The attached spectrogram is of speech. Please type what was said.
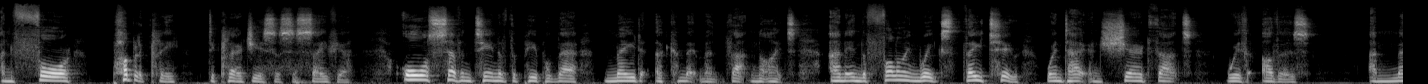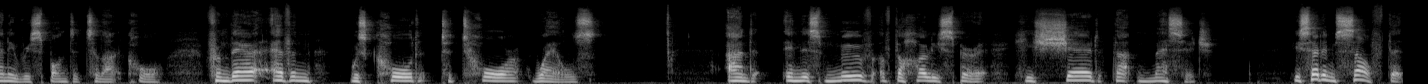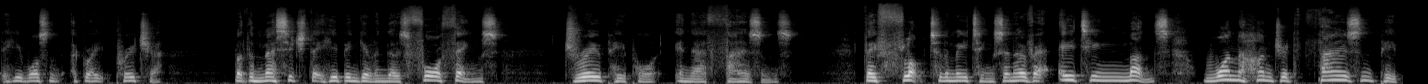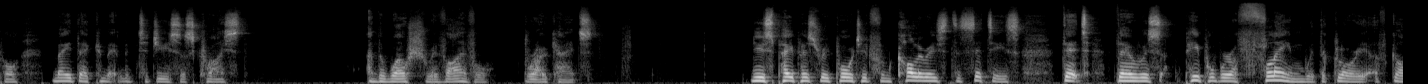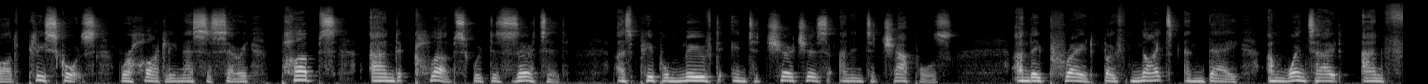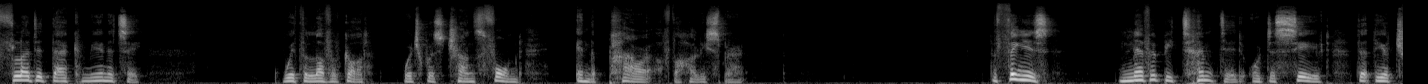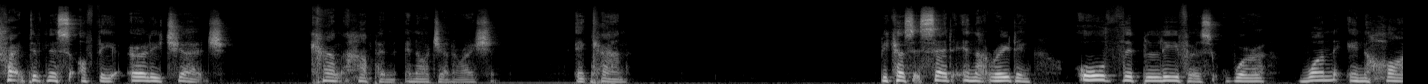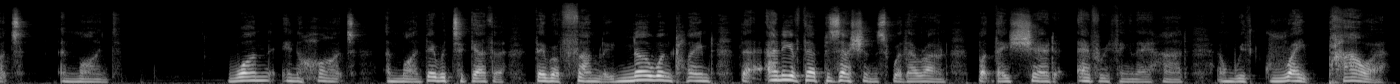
And four, publicly declare Jesus as Saviour. All 17 of the people there made a commitment that night. And in the following weeks, they too went out and shared that with others. And many responded to that call. From there, Evan was called to tour Wales. And in this move of the Holy Spirit, he shared that message. He said himself that he wasn't a great preacher, but the message that he'd been given, those four things, drew people in their thousands. They flocked to the meetings, and over 18 months, 100,000 people made their commitment to Jesus Christ. And the Welsh revival broke out. Newspapers reported from collieries to cities that there was people were aflame with the glory of God. Police courts were hardly necessary. Pubs and clubs were deserted as people moved into churches and into chapels. And they prayed both night and day and went out and flooded their community with the love of God, which was transformed in the power of the Holy Spirit. The thing is, never be tempted or deceived that the attractiveness of the early church can't happen in our generation. It can. Because it said in that reading, all the believers were one in heart and mind. One in heart and mind. They were together, they were family. No one claimed that any of their possessions were their own, but they shared everything they had. And with great power,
